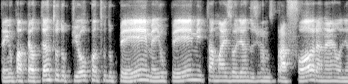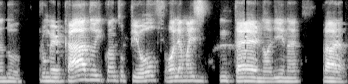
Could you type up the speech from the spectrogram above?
tem o papel tanto do PO quanto do PM, e o PM está mais olhando, digamos, para fora, né, olhando para o mercado, enquanto o PO olha mais interno ali, né, para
